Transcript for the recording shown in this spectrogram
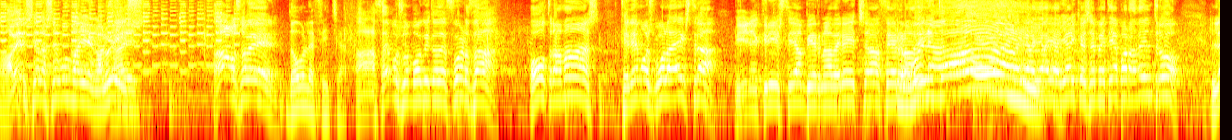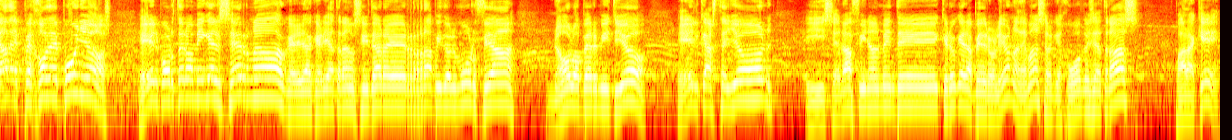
A ver si a la segunda llega, Luis. Ahí. Vamos a ver. Doble ficha. Hacemos un poquito de fuerza. Otra más. Tenemos bola extra. Viene Cristian, pierna derecha, cerradita. Ay, ay, ay, ay, ay, que se metía para adentro. La despejó de puños. El portero Miguel Serna, que ya quería transitar eh, rápido el Murcia. No lo permitió el Castellón. Y será finalmente, creo que era Pedro León, además, el que jugó desde atrás. ¿Para qué?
